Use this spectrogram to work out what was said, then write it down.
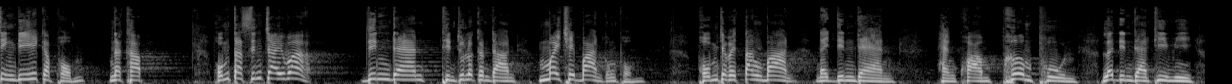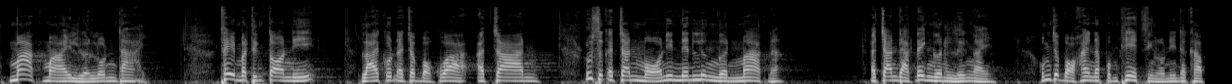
สิ่งดีให้กับผมนะครับ ผมตัดสินใจว่าดินแดนถิ่นทุรกันดารไม่ใช่บ้านของผม ผมจะไปตั้งบ้านในดินแดนแห่งความเพิ่มพูน และดินแดนที่มีมากมายเหลือล้นได้ถ้ามาถึงตอนนี้ หลายคนอาจจะบอกว่าอาจารย์ รู้สึกอาจารย์หมอนี่เน้นเรื่องเงินมากนะ อาจารย์อยากได้เงินหรือไง ผมจะบอกให้นะผมเทศสิ่งเหล่านี้นะครับ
